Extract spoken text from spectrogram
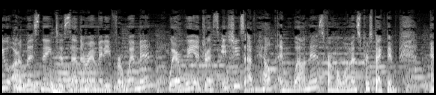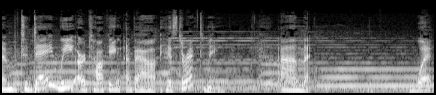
You are listening to Southern Remedy for Women, where we address issues of health and wellness from a woman's perspective. And today we are talking about hysterectomy. Um, what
